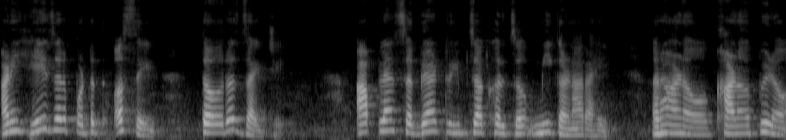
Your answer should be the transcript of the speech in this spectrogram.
आणि हे जर पटत असेल तरच जायचे. आपल्या सगळ्या ट्रीपचा खर्च मी करणार आहे. राहणं खाणं पिणं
